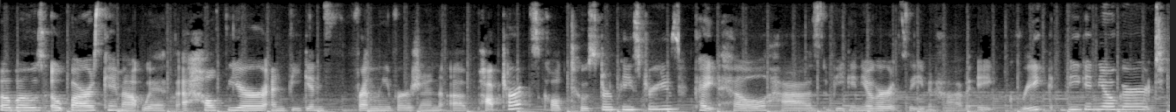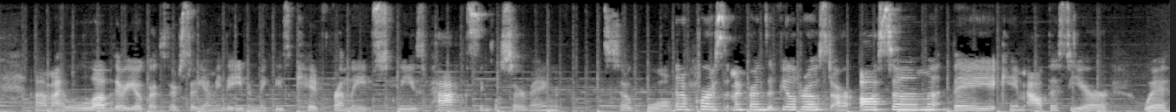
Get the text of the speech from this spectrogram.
Bobo's Oat Bars came out with a healthier and vegan friendly version of Pop Tarts called Toaster Pastries. Kite Hill has vegan yogurts. They even have a Greek vegan yogurt. Um, I love their yogurts. They're so yummy. They even make these kid friendly squeeze packs, single serving so cool. And of course, my friends at Field Roast are awesome. They came out this year with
